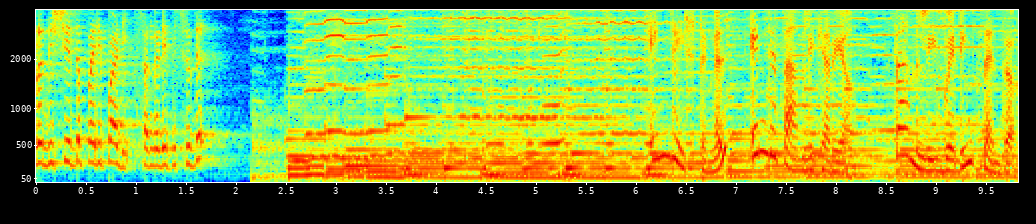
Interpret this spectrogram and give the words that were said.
പ്രതിഷേധ പരിപാടി സംഘടിപ്പിച്ചത്. എന്റെ ഇഷ്ടങ്ങൾ എന്റെ ഫാമിലിക്ക് അറിയാം ഫാമിലി വെഡിംഗ് സെന്റർ.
